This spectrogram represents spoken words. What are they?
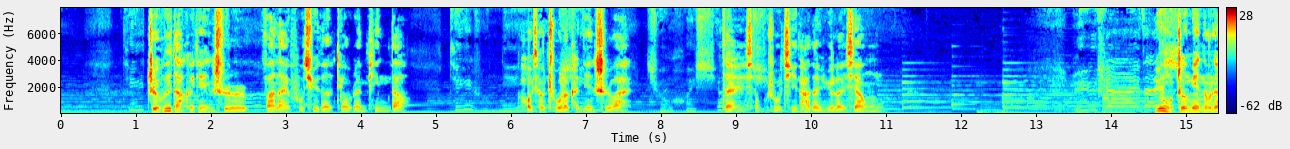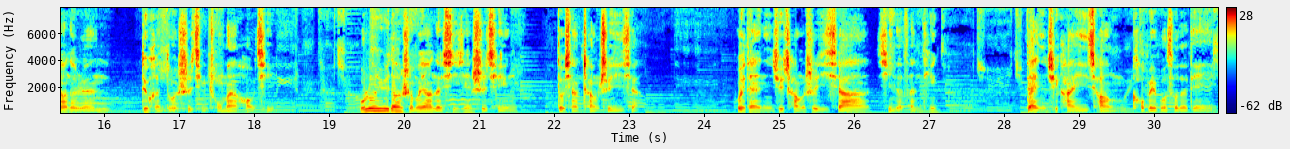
只会打开电视翻来覆去的调转频道，好像除了看电视外，再也想不出其他的娱乐项目。拥有正面能量的人，对很多事情充满好奇，无论遇到什么样的新鲜事情，都想尝试一下。会带你去尝试一下新的餐厅，带你去看一场口碑不错的电影，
